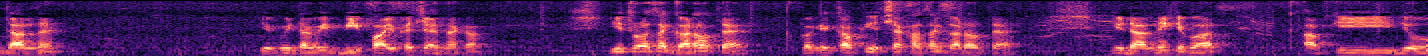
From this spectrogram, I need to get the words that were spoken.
डालना है। ये विटामिन बी फाइव है चाइना का। ये थोड़ा सा गाढ़ा होता है क्योंकि काफ़ी अच्छा खासा गाढ़ा होता है। ये डालने के बाद आपकी जो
